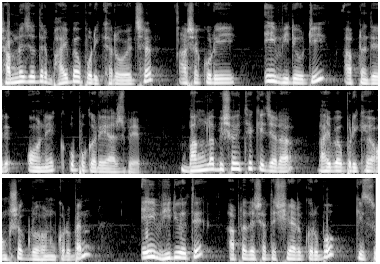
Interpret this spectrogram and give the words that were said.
সামনে যাদের ভাইবা পরীক্ষা রয়েছে, আশা করি এই ভিডিওটি আপনাদের অনেক উপকারে আসবে। বাংলা বিষয় থেকে যারা ভাইবা পরীক্ষায় অংশগ্রহণ করবেন, এই ভিডিওতে আপনাদের সাথে শেয়ার করব কিছু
